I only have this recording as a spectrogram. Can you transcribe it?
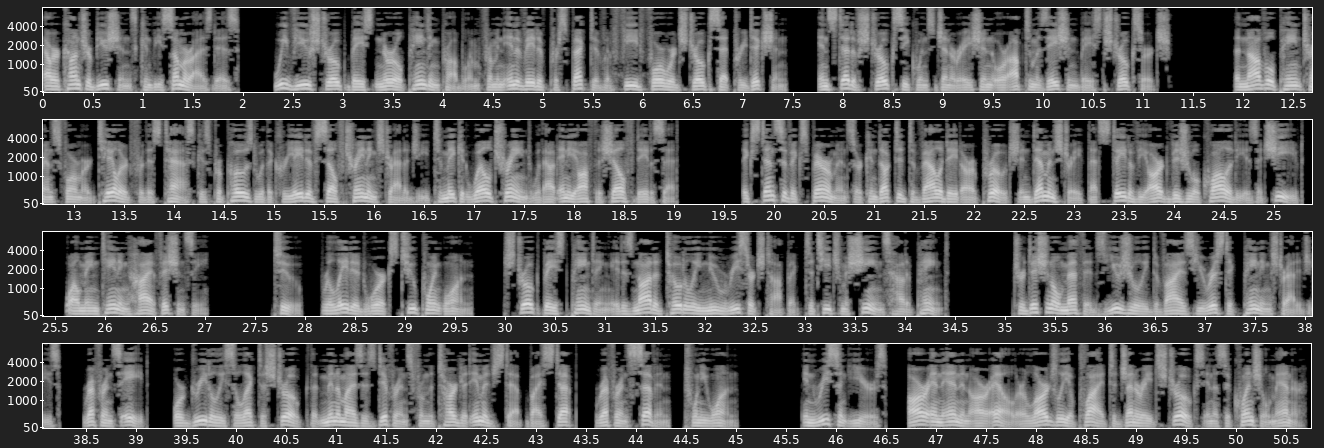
Our contributions can be summarized as we view stroke based neural painting problem from an innovative perspective of feed forward stroke set prediction, instead of stroke sequence generation or optimization based stroke search. A novel paint transformer tailored for this task is proposed with a creative self training strategy to make it well trained without any off the shelf dataset. Extensive experiments are conducted to validate our approach and demonstrate that state of the art visual quality is achieved, while maintaining high efficiency. 2. Related Works 2.1 Stroke based painting It is not a totally new research topic to teach machines how to paint. Traditional methods usually devise heuristic painting strategies, reference 8, or greedily select a stroke that minimizes difference from the target image step by step, reference 7, 21. In recent years, RNN and RL are largely applied to generate strokes in a sequential manner.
